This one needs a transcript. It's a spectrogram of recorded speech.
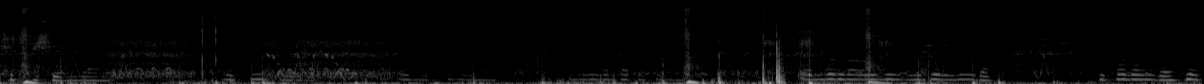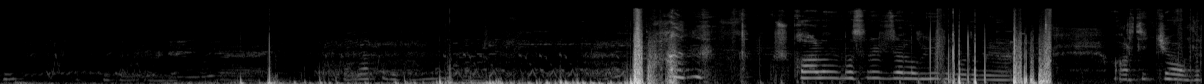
Hiçbir şey değil yani. Ember'la oynayınca güzel oluyor da. Düşman olunca. Arkadaşım. Şu kar olması ne güzel oluyordu bu adamı ya. Artık iki aldık.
